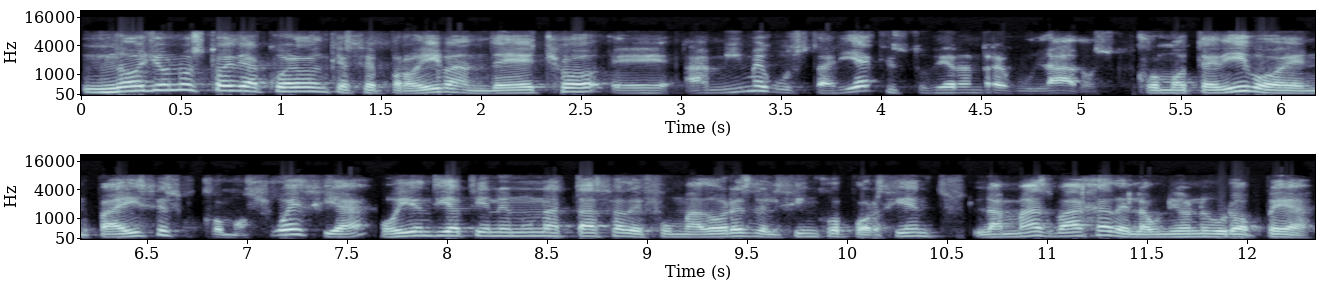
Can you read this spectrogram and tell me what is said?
No, yo no estoy de acuerdo en que se prohíban. De hecho, eh, a mí me gustaría que estuvieran regulados. Como te digo, en países como Suecia, hoy en día tienen una tasa de fumadores del 5%, la más baja de la Unión Europea.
